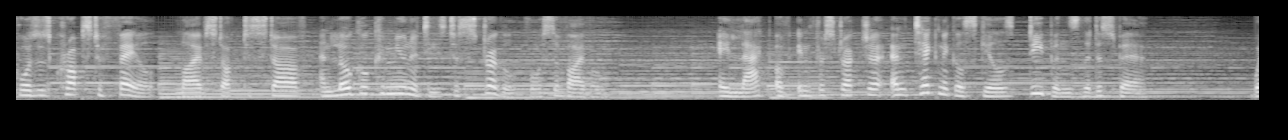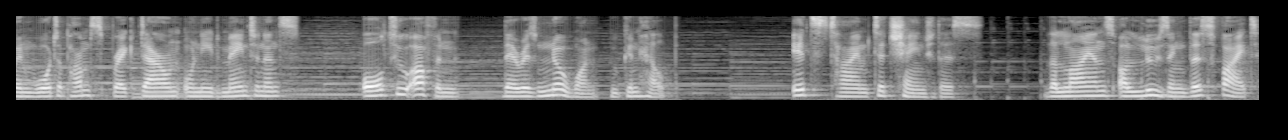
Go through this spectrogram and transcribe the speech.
causes crops to fail, livestock to starve, and local communities to struggle for survival. A lack of infrastructure and technical skills deepens the despair. When water pumps break down or need maintenance, all too often there is no one who can help. It's time to change this. The Lions are losing this fight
